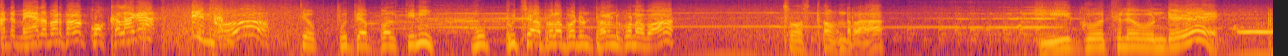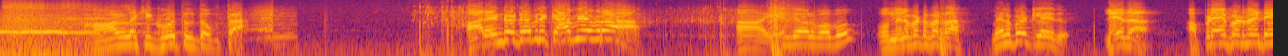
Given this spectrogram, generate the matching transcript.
అంటే మీద పడతావా? కుక్కలాగా? చెప్పు దెబ్బలు తిని ఉప్పు చేపల పడి ఉంటాను అనుకున్నావా చూస్తా ఉండరా. ఈ గోతులో ఉండే వాళ్ళకి గోతులు తవ్వుతా ఆ రెండో టేబుల్ కాఫీ ఎవరా ఏం కావాలి బాబు ఓ మినపట్టు పడరా మినపట్టలేదు లేదా అప్పుడే అయిపోవడమేంటి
